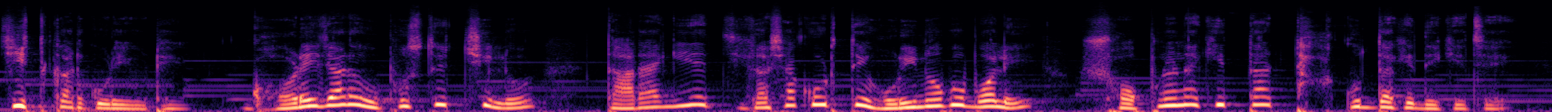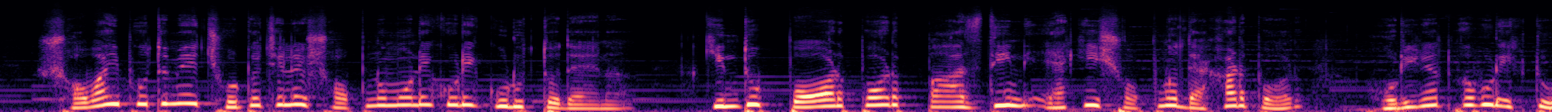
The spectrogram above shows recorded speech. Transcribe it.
চিৎকার করে ওঠে। ঘরে যারা উপস্থিত ছিল, তারা গিয়ে জিজ্ঞাসা করতে হরিনব বলে, স্বপ্ন নাকি তার ঠাকুরদাকে দেখেছে। সবাই প্রথমে ছোট ছেলের স্বপ্ন মনে করে গুরুত্ব দেয় না। কিন্তু পর পর পাঁচ দিন একই স্বপ্ন দেখার পর হরিনাথবাবুর একটু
